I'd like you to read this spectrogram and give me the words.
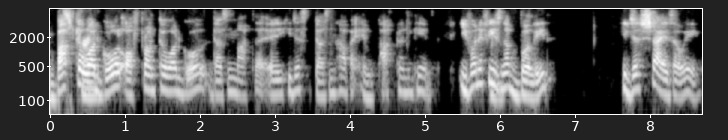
Back Strange. toward goal or front toward goal doesn't matter. eh, He just doesn't have an impact on the game. Even if he's not bullied, he just shies away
